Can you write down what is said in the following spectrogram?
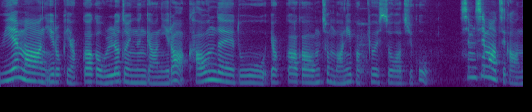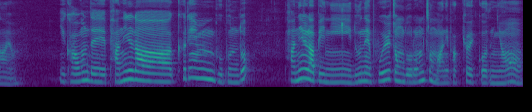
위에만 이렇게 약과가 올려져 있는 게 아니라 가운데에도 약과가 엄청 많이 박혀 있어가지고 심심하지가 않아요. 이 가운데 바닐라 크림 부분도 바닐라 빈이 눈에 보일 정도로 엄청 많이 박혀 있거든요.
